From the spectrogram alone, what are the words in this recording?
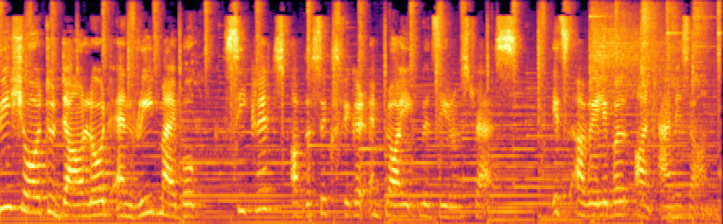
Be sure to download and read my book, Secrets of the Six Figure Employee with Zero Stress. It's available on Amazon.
